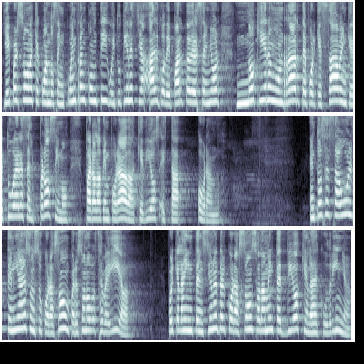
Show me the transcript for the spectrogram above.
Y hay personas que cuando se encuentran contigo y tú tienes ya algo de parte del Señor, no quieren honrarte porque saben que tú eres el próximo para la temporada que Dios está obrando. Entonces Saúl tenía eso en su corazón, pero eso no se veía. Porque las intenciones del corazón solamente es Dios quien las escudriña.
